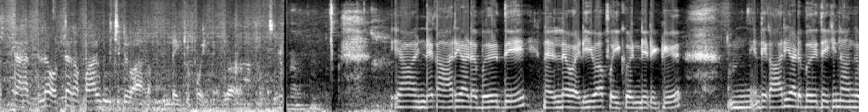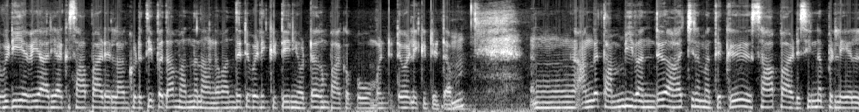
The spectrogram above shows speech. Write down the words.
ஒட்டகத்தில் ஒட்டக பால் குடிச்சிட்டு வாங்க இன்றைக்கு போயிட்டு. யா இந்த காரியாட பர்த்டே நல்ல வடிவாக போய் கொண்டிருக்கு இந்த காரியாட பர்த்டேக்கு நாங்கள் விடியவே ஆரியாவுக்கு சாப்பாடு எல்லாம் கொடுத்து இப்போ தான் வந்து நாங்கள் வந்துட்டு வெளிக்கிட்டு நீ ஒட்டகம் பார்க்க போவோம் வந்துட்டு வெளிக்கிட்டுட்டோம். அங்கே தம்பி வந்து ஆசிரமத்துக்கு சாப்பாடு சின்ன பிள்ளைகள்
